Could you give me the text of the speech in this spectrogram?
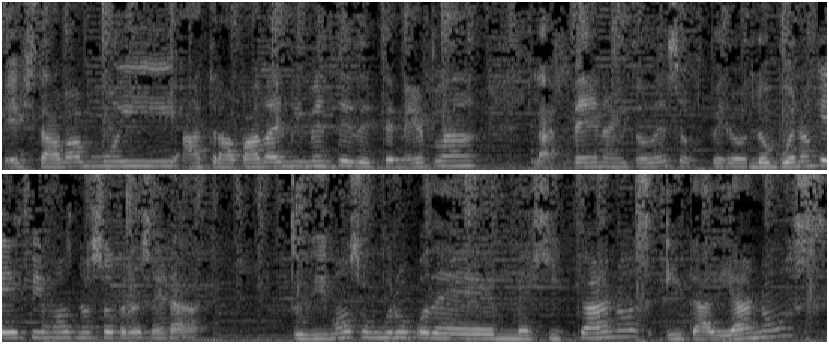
Estaba muy atrapada en mi mente de tener la, la cena y todo eso. Pero lo bueno que hicimos nosotros era, tuvimos un grupo de mexicanos, italianos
